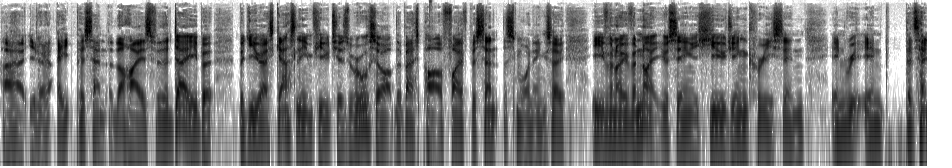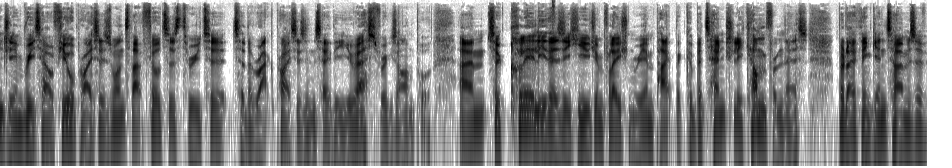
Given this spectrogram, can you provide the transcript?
uh, you know, 8% at the highs for the day, but, but US gasoline futures were also up the best part of 5% this morning. So even overnight, you're seeing a huge increase in, in, in potentially in retail fuel prices once that filters through to, to the rack prices in, say, the US, for example. Um, so clearly, there's a huge inflationary impact that could potentially come from this. But I think in terms of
